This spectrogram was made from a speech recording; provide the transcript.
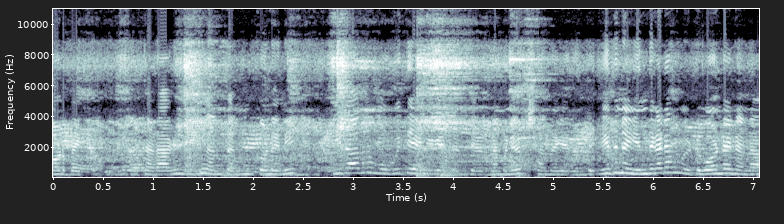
ನೋಡ್ಬೇಕು. ತಡ ಆಗಂಗಿಲ್ಲ ಅಂತ ಅಂದ್ಕೊಂಡೀನಿ ಇದಾದರೂ ಮುಗಿತಿ ಅಂತ ಅಂತೇಳಿ ನಮ್ಮ ಮನೆಯವ್ರು ಚಂದಾಗೈತೆ ಇದನ್ನ ಹಿಂದ್ಗಡೆ ಇಟ್ಕೊಂಡೆ ನಾನು.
